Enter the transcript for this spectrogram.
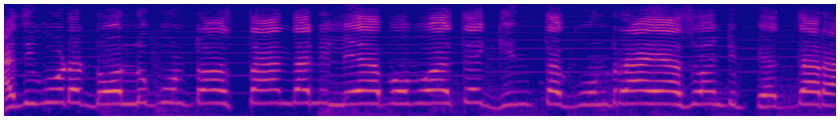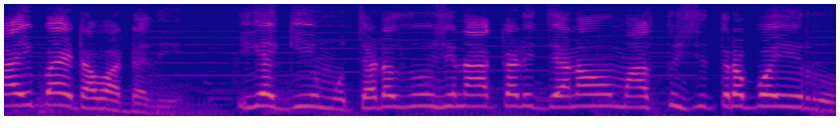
అది కూడా డొల్లుకుంటూ వస్తాందని లేకపోతే గింత గుండ్రాయి అసోంటి పెద్ద రాయి బయట పడ్డది. ఇక గీ ముచ్చట చూసిన అక్కడి జనం మస్తు చిత్రపోయిర్రు.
